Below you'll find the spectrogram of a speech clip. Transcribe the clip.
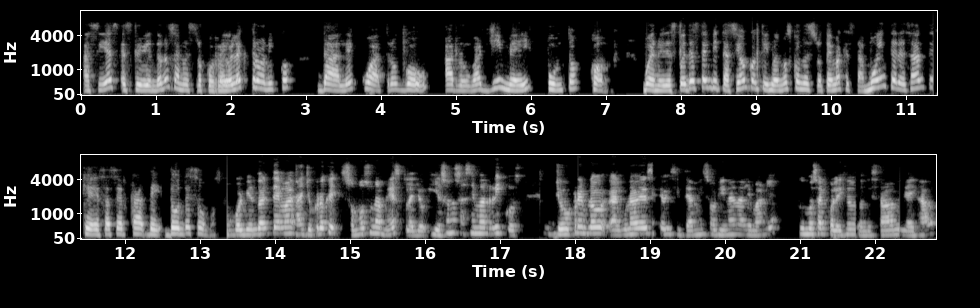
Así es, escribiéndonos a nuestro correo electrónico dale 4 go arroba gmail.com. Bueno, y después de esta invitación, continuemos con nuestro tema que está muy interesante, que es acerca de dónde somos. Volviendo al tema, yo creo que somos una mezcla yo, y eso nos hace más ricos. Yo, por ejemplo, alguna vez que visité a mi sobrina en Alemania, fuimos al colegio donde estaba mi ahijado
